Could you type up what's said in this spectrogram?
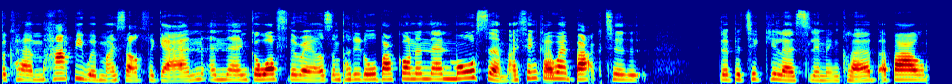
become happy with myself again and then go off the rails and put it all back on and then more some. I think I went back to the particular slimming club about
